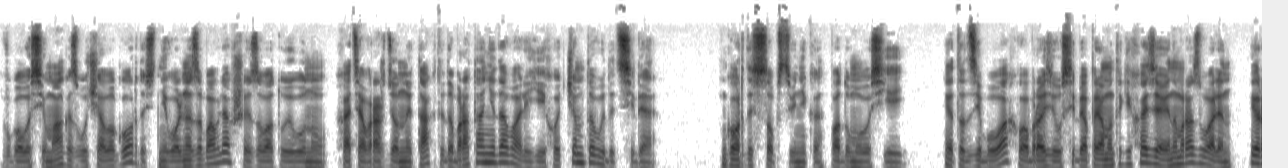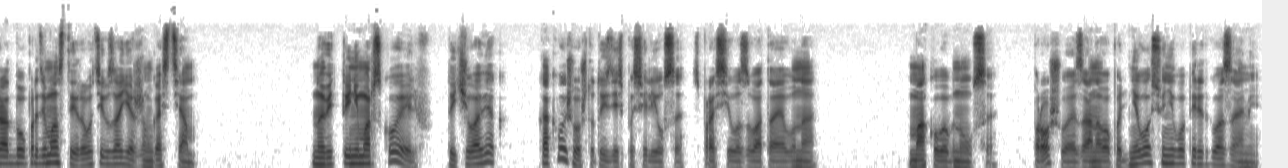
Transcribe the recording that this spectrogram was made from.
В голосе мага звучала гордость, невольно забавлявшая Золотую Луну, хотя врожденный такт и доброта не давали ей хоть чем-то выдать себя. «Гордость собственника», — подумалось ей. Этот Зебуах вообразил себя прямо-таки хозяином развалин и рад был продемонстрировать их заезжим гостям. «Но ведь ты не морской эльф, ты человек. Как вышло, что ты здесь поселился?» — спросила Золотая Луна. Мак улыбнулся. Прошлое заново поднялось у него перед глазами.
